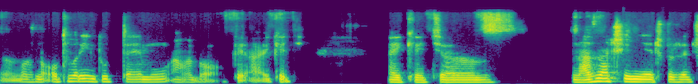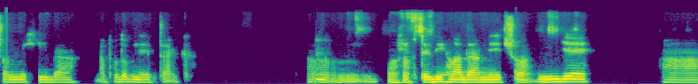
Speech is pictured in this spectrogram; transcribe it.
možno otvorím tú tému, alebo ke, aj keď, aj keď um, naznačím niečo, že čo mi chýba a podobne, tak um, možno vtedy hľadám niečo inde, a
